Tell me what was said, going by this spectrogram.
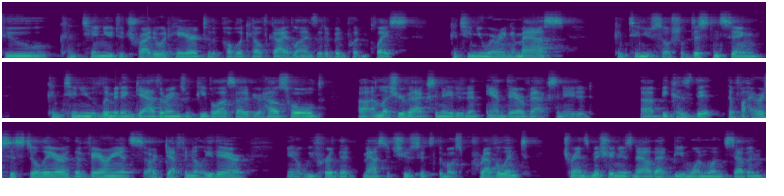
to continue to try to adhere to the public health guidelines that have been put in place. Continue wearing a mask, continue social distancing, continue limiting gatherings with people outside of your household uh, unless you're vaccinated and, and they're vaccinated. Uh, because the, the virus is still there the variants are definitely there. You know we've heard that massachusetts the most prevalent transmission is now that b117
